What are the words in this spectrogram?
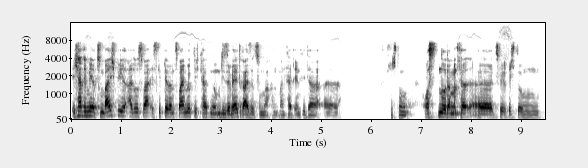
ich hatte mir zum Beispiel, also es war, es gibt ja dann zwei Möglichkeiten, um diese Weltreise zu machen. Man fährt entweder äh, Richtung Osten oder man fährt äh, Richtung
